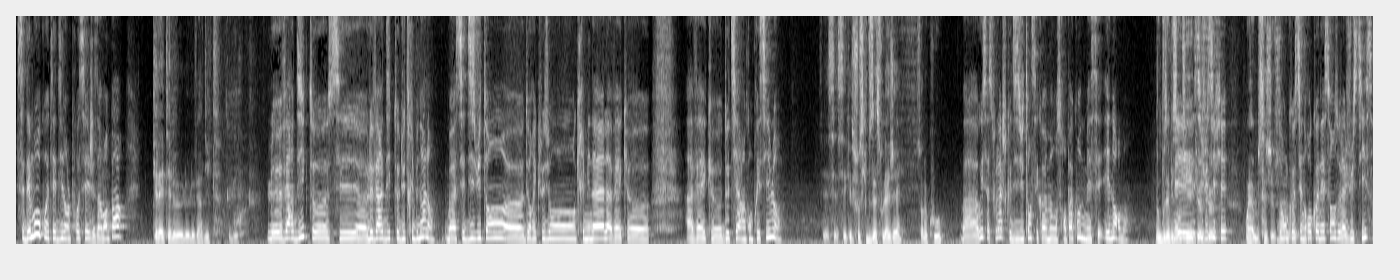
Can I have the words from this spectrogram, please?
c'est des mots qui ont été dits dans le procès, je les invente pas. Quel a été le, le- le verdict au bout Le verdict, euh, c'est euh, le verdict du tribunal. Bah, c'est 18 ans euh, de réclusion criminelle avec, avec deux tiers incompressibles. C'est- quelque chose qui vous a soulagé sur le coup? Bah oui, ça soulage que 18 ans, c'est quand même, on se rend pas compte, mais c'est énorme. Donc vous avez senti que... c'est que- justifié. Donc euh, c'est une reconnaissance de la justice,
